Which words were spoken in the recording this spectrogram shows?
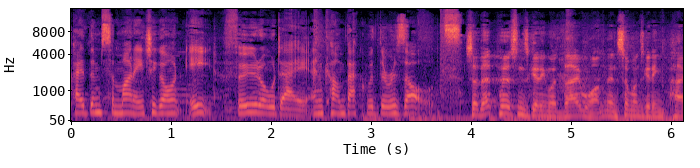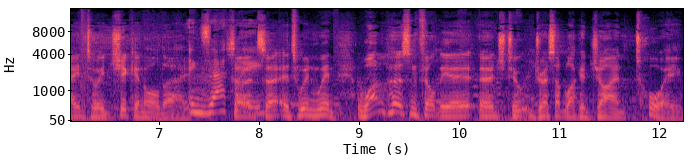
paid them some money to go and eat food all day, and come back with the results. So that person's getting what they want, and someone's getting paid to eat chicken all day. Exactly. So it's, uh, it's win-win. One person felt the urge to dress up like a giant toy,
